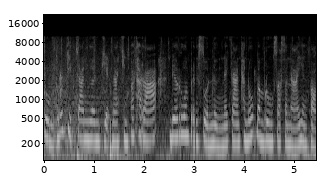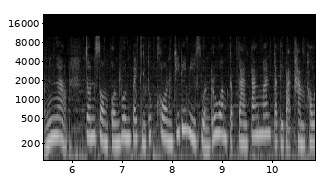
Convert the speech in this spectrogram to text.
กลุ่มธุรกิจการเงินเกียรตินาคินพัทระ ได้ร่วมเป็นส่วนหนึ่งในการทนุบำรุงศาสนาอย่างต่อเนื่อง จนส่งผลบุญไปถึงทุกคนที่ได้มีส่วนร่วมกับการตั้งมั่นปฏิบัติธรรมภาว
